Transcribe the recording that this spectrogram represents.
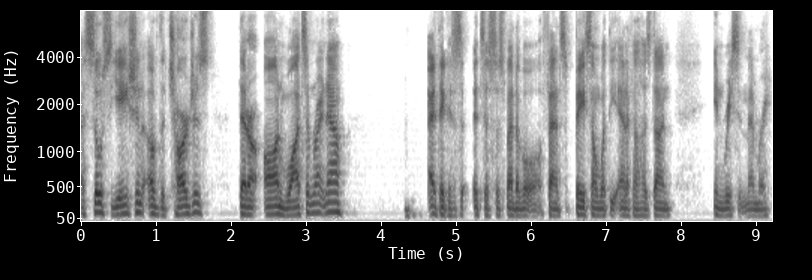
association of the charges that are on Watson right now, I think it's it's a suspendable offense based on what the NFL has done in recent memory.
